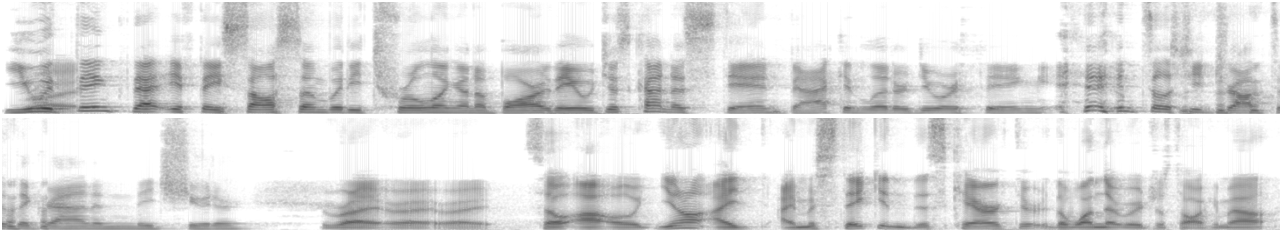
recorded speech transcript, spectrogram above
you would think that if they saw somebody trolling on a bar, they would just kind of stand back and let her do her thing until she dropped to the ground and they'd shoot her. Right, right, right. So, uh, oh, you know, I I mistaken this character, the one that we are just talking about,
